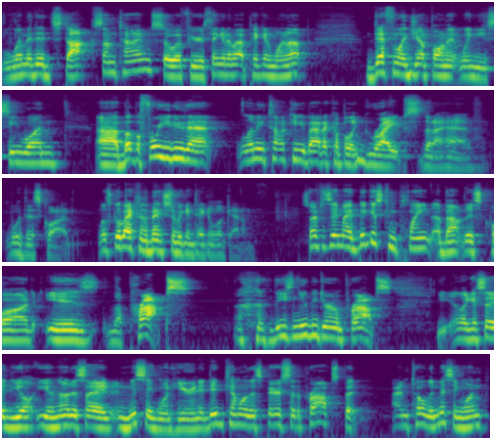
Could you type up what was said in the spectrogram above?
limited stock sometimes, so if you're thinking about picking one up, definitely jump on it when you see one. Uh, but before you do that, let me talk to you about a couple of gripes that I have with this quad. Let's go back to the bench so we can take a look at them. So I have to say my biggest complaint about this quad is the props. these NewBeeDrone props. Like I said, you'll, you'll notice I'm missing one here, and it did come with a spare set of props, but I'm totally missing one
